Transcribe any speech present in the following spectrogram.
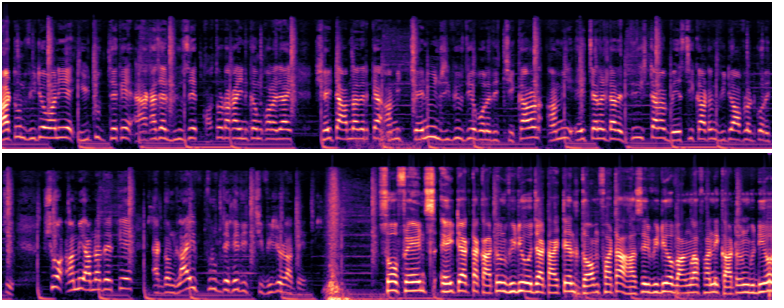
কার্টুন ভিডিও বানিয়ে ইউটিউব থেকে এক হাজার ভিউজে কত টাকা ইনকাম করা যায়, সেইটা আপনাদেরকে আমি জেনুইন রিভিউ দিয়ে বলে দিচ্ছি। কারণ আমি এই চ্যানেলটাতে তিরিশটা বা বেশি কার্টুন ভিডিও আপলোড করেছি। সো আমি আপনাদেরকে একদম লাইভ প্রুফ দেখে দিচ্ছি ভিডিওটাতে। সো ফ্রেন্ডস এইটা একটা কার্টুন ভিডিও যা টাইটেল দম ফাটা, হাসির ভিডিও Bangla funny cartoon video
